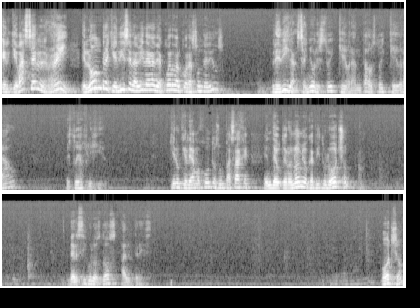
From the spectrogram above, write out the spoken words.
el que va a ser el rey, el hombre que dice la Biblia era de acuerdo al corazón de Dios, le diga, Señor, estoy quebrantado, estoy quebrado, estoy afligido? Quiero que leamos juntos un pasaje en Deuteronomio capítulo 8, versículos 2 al 3. 8,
